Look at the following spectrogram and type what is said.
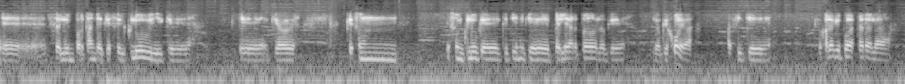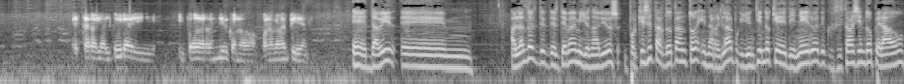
Eh, sé lo importante que es el club y que, que, que, es un es un club que, que tiene que pelear todo lo que lo que juega así que, ojalá que pueda estar a la estar a la altura y, y pueda rendir con lo, con lo que me piden Eh, David, eh, hablando del, del tema de Millonarios, ¿por qué se tardó tanto en arreglar? Porque yo entiendo que de enero, desde que usted estaba siendo operado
